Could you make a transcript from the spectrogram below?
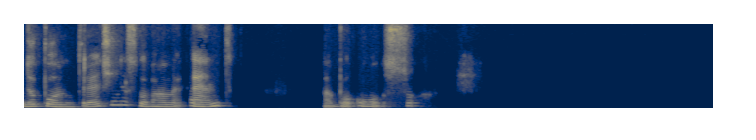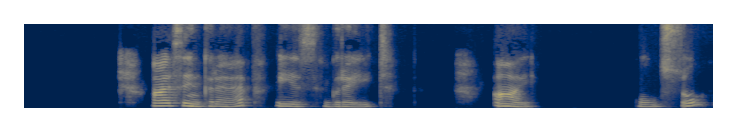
Доповніть речення словами and або also. I think rap is great. I also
